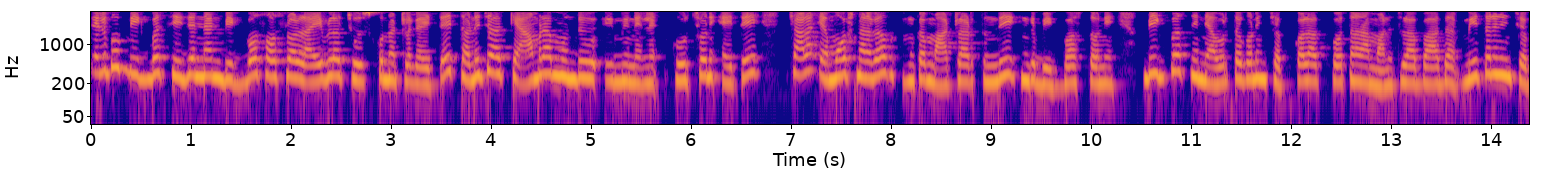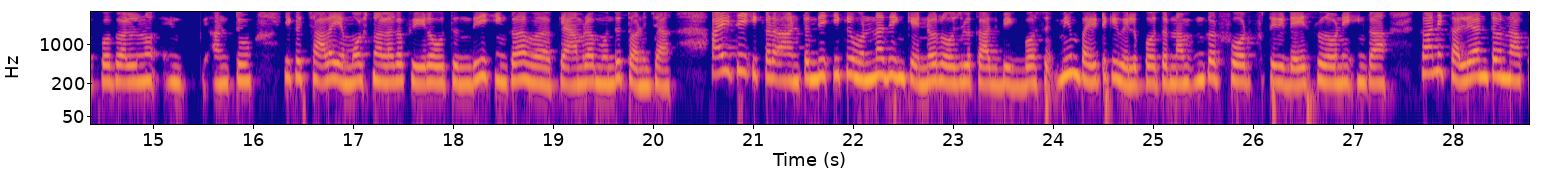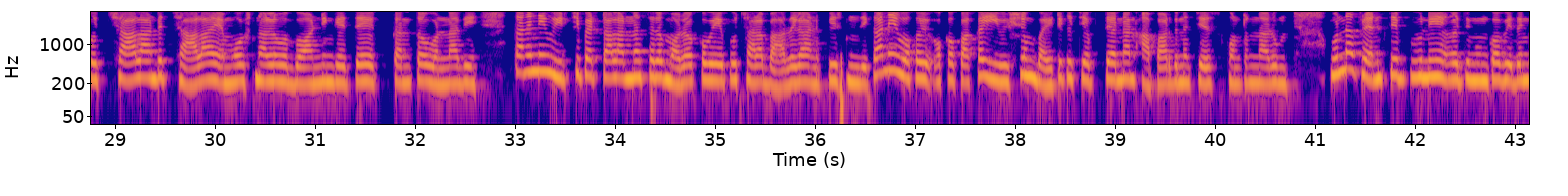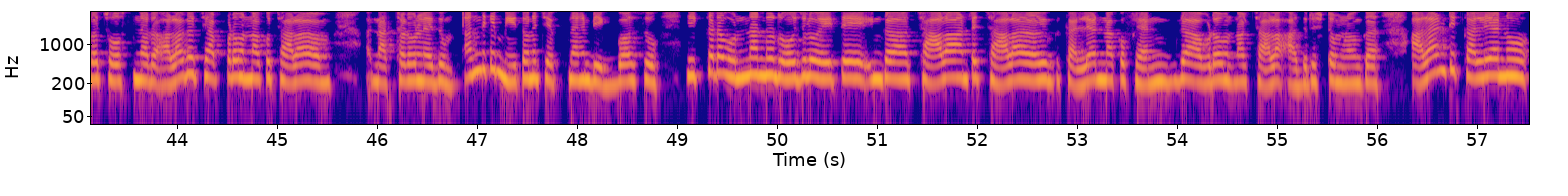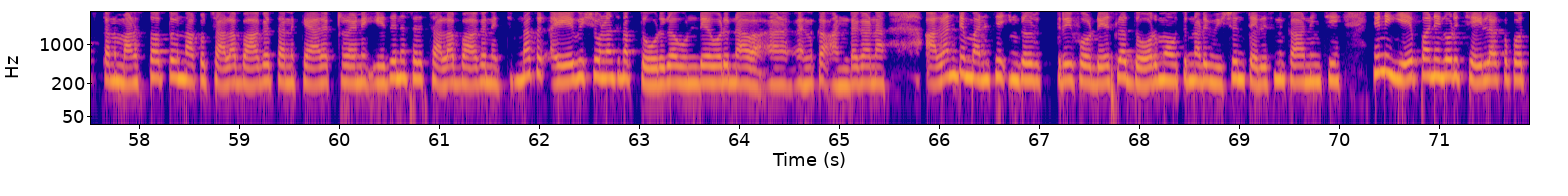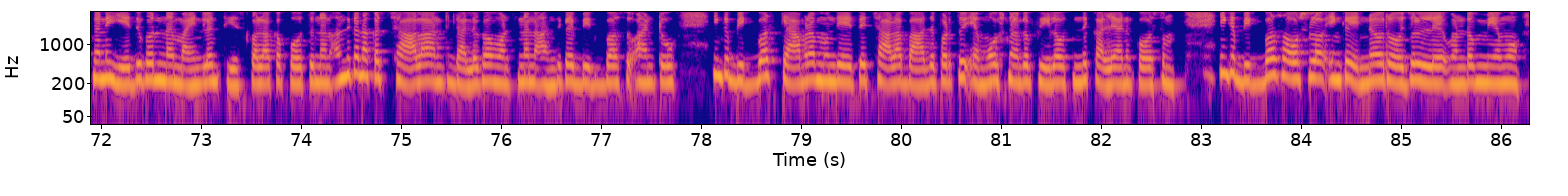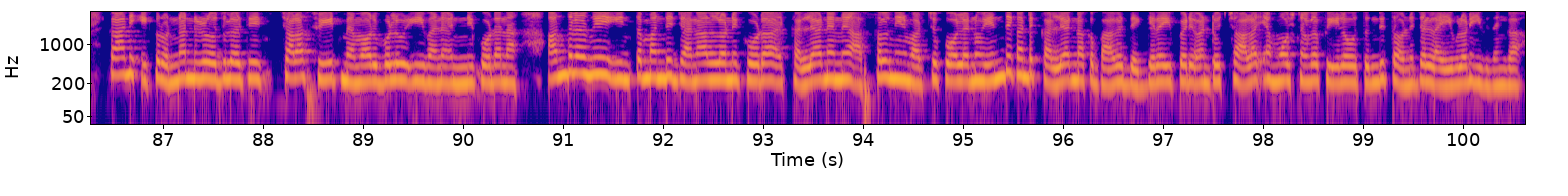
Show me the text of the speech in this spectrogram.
Telugu Bigg Boss season nine Bigg Boss హౌస్‌లో లైవ్‌లో చూసుకున్నట్లుగా అయితే తనుజ కెమెరా ముందు కూర్చొని అయితే చాలా ఎమోషనల్‌గా ఇంకా మాట్లాడుతుంది. ఇంకా బిగ్ బాస్‌తోని. బిగ్ బాస్ నేను ఎవరితో కూడా నేను చెప్పుకోలేకపోతున్నా నా మనసులో బాధ. మీతోనే నేను చెప్పుకోగలను అంటూ ఇక చాలా ఎమోషనల్‌గా ఫీల్ అవుతుంది. ఇంకా కెమెరా ముందు తనుజ. అయితే ఇక్కడ అంటుంది ఇక ఉన్నది ఇంకెన్నో రోజులు కాదు బిగ్ బాస్. మేము బయటికి వెళ్ళిపోతున్నాం. ఇంకా 4, 3 డేస్‌లోని ఇంకా కానీ కళ్యాణ్‌తో నాకు చాలా అంటే చాలా చాలా ఎమోషనల్ బాండింగ్ అయితే తనతో ఉన్నది. తనని విడిచిపెట్టాలన్నా సరే మరొక వైపు చాలా బాధగా అనిపిస్తుంది. కానీ ఒక ఒక పక్క ఈ విషయం బయటకు చెప్తే నన్ను అపార్థన చేసుకుంటున్నారు. ఉన్న ఫ్రెండ్‌షిప్‌ని ఇంకో విధంగా చూస్తున్నారు. అలాగే చెప్పడం నాకు చాలా నచ్చడం లేదు. అందుకే మీతోనే చెప్తున్నాను బిగ్ బాస్. ఇక్కడ ఉన్న రోజులు అయితే ఇంకా చాలా అంటే చాలా కళ్యాణ్ నాకు ఫ్రెండ్‌గా అవ్వడం నాకు చాలా అదృష్టం. ఇంకా అలాంటి కళ్యాణ్ తన మనస్తత్వం నాకు చాలా బాగా తన క్యారెక్టర్ అయినా ఏదైనా సరే చాలా బాగా నచ్చింది. నాకు ఏ విషయంలో నాకు తోడుగా ఉండేవాడు. నా వెనక అండగాన అలాంటి మనిషి ఇంకా త్రీ ఫోర్ డేస్‌లో దూరం అవుతున్నాడు విషయం తెలిసిన కాడ్నుంచి నేను ఏ పని కూడా చేయలేకపోతున్నాను. ఏది కూడా నా మైండ్లో తీసుకోలేకపోతున్నాను. అందుకే నాకు చాలా అంటే డల్‌గా ఉంటున్నాను. అందుకే బిగ్ బాస్ అంటూ ఇంకా బిగ్ బాస్ కెమెరా ముందు అయితే చాలా బాధపడుతూ ఎమోషనల్‌గా ఫీల్ అవుతుంది కళ్యాణ్ కోసం. ఇంకా బిగ్ బాస్ హౌస్‌లో ఇంకా ఎన్నో రోజులు లే ఉండం మేము. కానీ ఇక్కడ ఉన్నన్ని రోజులు అయితే చాలా స్వీట్ మెమరబుల్ ఇవన్నీ కూడా అందులోని ఇంతమంది జనాల్లోని కూడా కళ్యాణ్‌ని అస్సలు నేను మర్చిపోలేను. ఎందుకంటే కళ్యాణ్ నాకు బాగా దగ్గర అయిపోయాడు అంటూ చాలా ఎమోషనల్‌గా ఫీల్ అవుతుంది తనుజ లైవ్‌లోని ఈ విధంగా.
